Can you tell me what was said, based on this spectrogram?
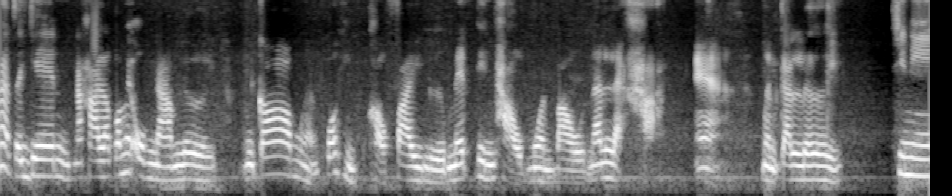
อาจจะเย็นนะคะ แล้วก็ไม่อมน้ำเลย มันก็เหมือนพวกหินภูเขาไฟหรือเม็ดดินเผามวลเบานั่นแหละค่ะแอบเหมือนกันเลย ทีนี้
